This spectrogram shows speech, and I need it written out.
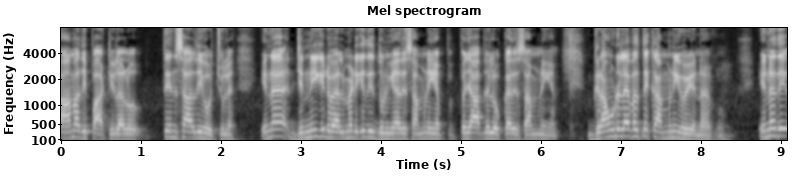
ਆਮ ਆਦਮੀ ਪਾਰਟੀ ਲਾ ਲਓ 3 ਸਾਲ ਦੀ ਹੋ ਚੁੱਲੇ। ਇਹਨਾਂ ਜਿੰਨੀ ਕਿ ਡਿਵੈਲਪਮੈਂਟ ਕਿਦੀ ਦੁਨੀਆ ਦੇ ਸਾਹਮਣੇ ਆ ਪੰਜਾਬ ਦੇ ਲੋਕਾਂ ਦੇ ਸਾਹਮਣੇ ਆ। ਗਰਾਊਂਡ ਲੈਵਲ ਤੇ ਕੰਮ ਨਹੀਂ ਹੋਏ ਇਹਨਾਂ ਕੋ ਇਹਨਾਂ ਦੇ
